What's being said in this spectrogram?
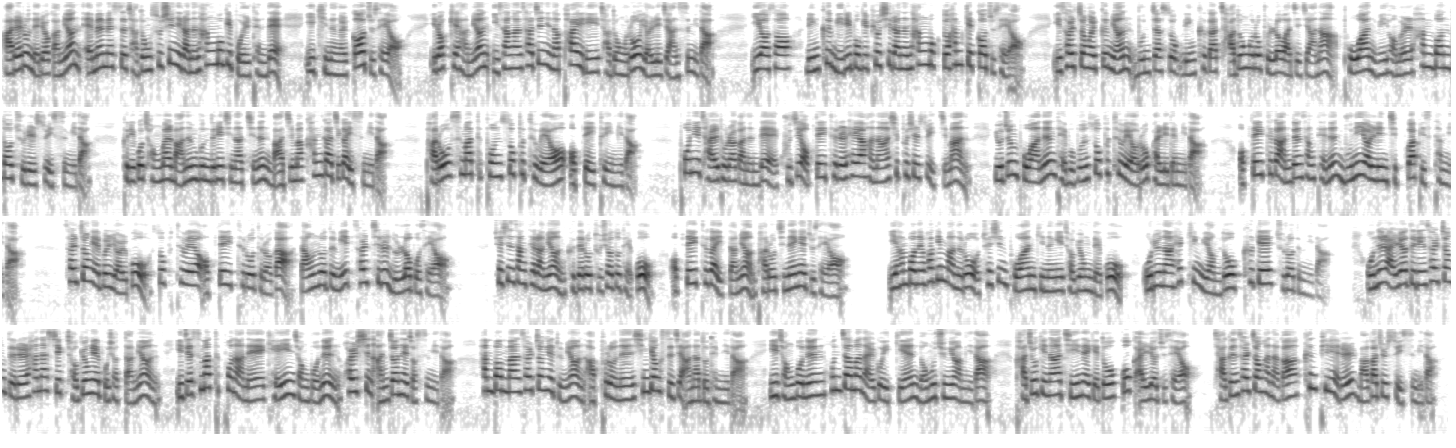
아래로 내려가면 MMS 자동 수신이라는 항목이 보일 텐데 이 기능을 꺼주세요. 이렇게 하면 이상한 사진이나 파일이 자동으로 열리지 않습니다. 이어서 링크 미리 보기 표시라는 항목도 함께 꺼주세요. 이 설정을 끄면 문자 속 링크가 자동으로 불러와지지 않아 보안 위험을 한 번 더 줄일 수 있습니다. 그리고 정말 많은 분들이 지나치는 마지막 한 가지가 있습니다. 바로 스마트폰 소프트웨어 업데이트입니다. 폰이 잘 돌아가는데 굳이 업데이트를 해야 하나 싶으실 수 있지만 요즘 보안은 대부분 소프트웨어로 관리됩니다. 업데이트가 안 된 상태는 문이 열린 집과 비슷합니다. 설정 앱을 열고 소프트웨어 업데이트로 들어가 다운로드 및 설치를 눌러보세요. 최신 상태라면 그대로 두셔도 되고 업데이트가 있다면 바로 진행해 주세요. 이 한 번의 확인만으로 최신 보안 기능이 적용되고 오류나 해킹 위험도 크게 줄어듭니다. 오늘 알려드린 설정들을 하나씩 적용해 보셨다면 이제 스마트폰 안에 개인 정보는 훨씬 안전해졌습니다. 한 번만 설정해 두면 앞으로는 신경 쓰지 않아도 됩니다. 이 정보는 혼자만 알고 있기엔 너무 중요합니다. 가족이나 지인에게도 꼭 알려주세요. 작은 설정 하나가 큰 피해를 막아줄 수 있습니다.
